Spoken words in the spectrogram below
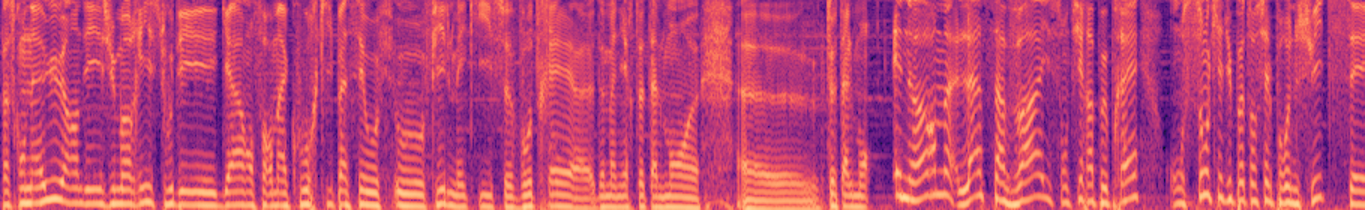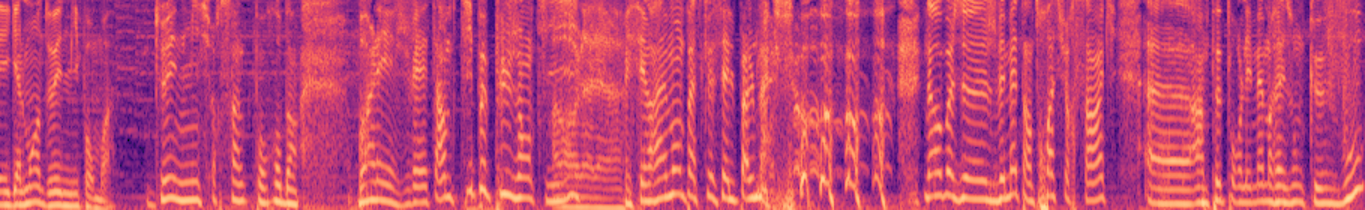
parce qu'on a eu hein, des humoristes ou des gars en format court qui passaient au, film et qui se vautraient de manière totalement, totalement énorme. Là, ça va, ils sont tirés à peu près. On sent qu'il y a du potentiel pour une suite. C'est également un 2,5 pour moi. 2,5 sur 5 pour Robin. Bon allez, je vais être un petit peu plus gentil. Oh là là. Mais c'est vraiment parce que c'est le palmacho. non, moi je, vais mettre un 3 sur 5, euh, un peu pour les mêmes raisons que vous.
